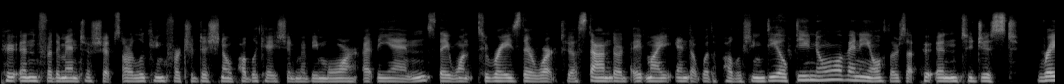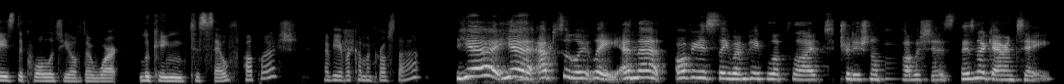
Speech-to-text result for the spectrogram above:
put in for the mentorships are looking for traditional publication, maybe more at the end. They want to raise their work to a standard. It might end up with a publishing deal. Do you know of any authors that put in to just raise the quality of their work looking to self publish. Have you ever come across that? Yeah, yeah, mm. absolutely. And that obviously, when people apply to traditional publishers, there's no guarantee.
